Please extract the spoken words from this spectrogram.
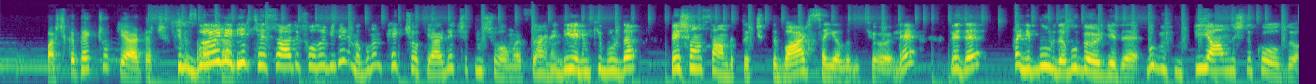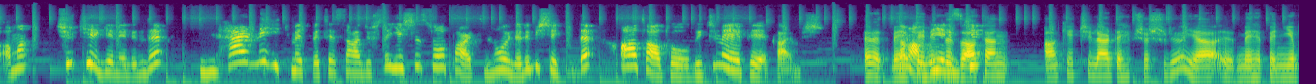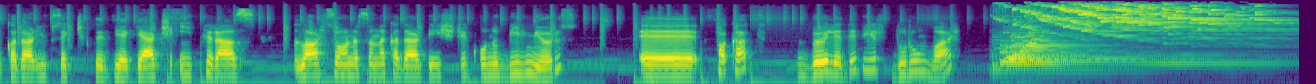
Başka pek çok yerde çıktı Şimdi zaten. böyle bir tesadüf olabilir mi? Bunun pek çok yerde çıkmış olması. Yani diyelim ki burada 5-10 sandıkta çıktı. Varsayalım ki öyle. Ve de hani burada bu bölgede bu bir yanlışlık oldu ama Türkiye genelinde her ne hikmet ve tesadüfse Yeşil Sol Parti'nin oyları bir şekilde alt alta olduğu için MHP'ye kaymış. Evet MHP'nin tamam, de zaten ki, anketçiler de hep şaşırıyor ya e, MHP niye bu kadar yüksek çıktı diye. Gerçi itiraz lar sonrasında ne kadar değişecek onu bilmiyoruz. E, fakat böyle de bir durum var.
